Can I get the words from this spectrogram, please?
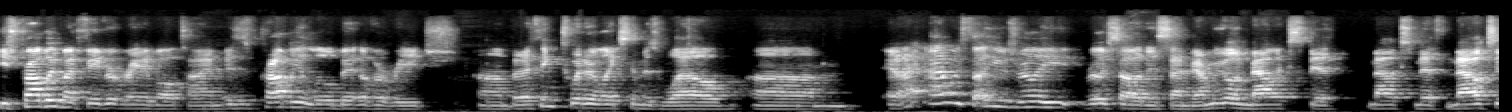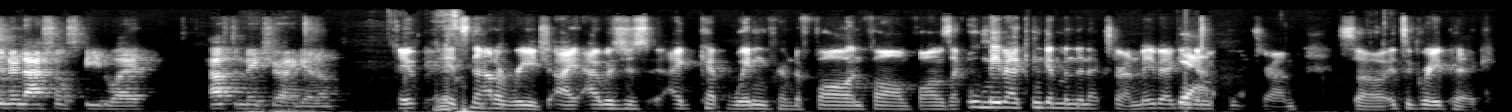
he's probably my favorite Ray of all time. This is probably a little bit of a reach, um, but I think Twitter likes him as well. Um, and I, I always thought he was really, really solid in his time. I'm gonna go with Mallex Smith. Mallex Smith, Mallex International Speedway. Have to make sure I get him. It, it's not a reach. I, I was just I kept waiting for him to fall and fall and fall. I was like, oh, maybe I can get him in the next round. Maybe I can Yeah. get him in the next round. So it's a great pick.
